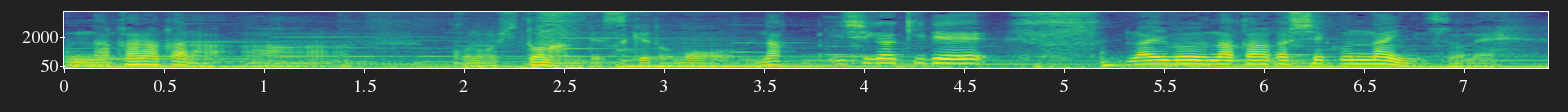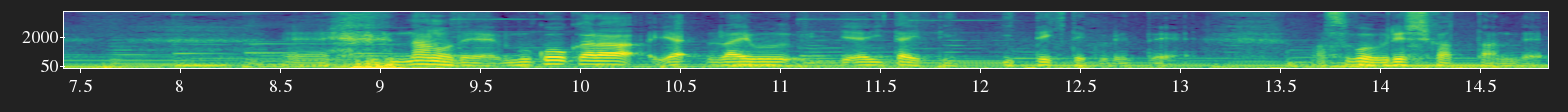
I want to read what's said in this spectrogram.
なかなかなあこの人なんですけどもな石垣でライブなかなかしてくんないんですよね、えー、なので向こうからやライブやりたいって言ってきてくれて、まあ、すごい嬉しかったんで、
